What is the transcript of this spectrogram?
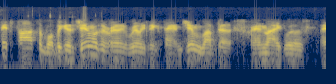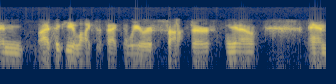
It's possible because Jim was a really, really big fan. Jim loved us, and like was, and I think he liked the fact that we were softer, you know. And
